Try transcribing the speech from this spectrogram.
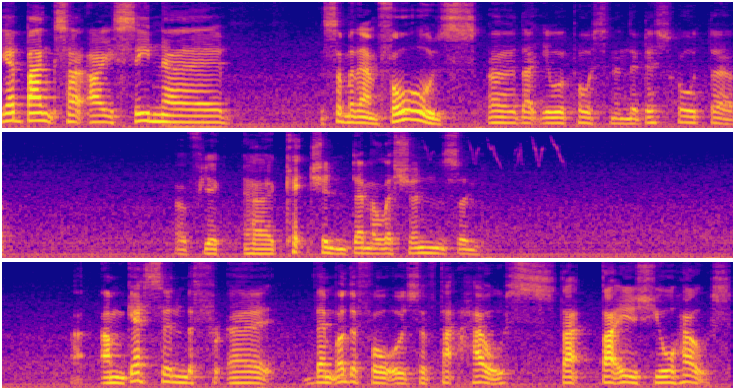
Yeah, Banks, I, I seen uh, some of them photos uh, that you were posting in the Discord there of your uh, kitchen demolitions and I'm guessing the uh, them other photos of that house that that is your house?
